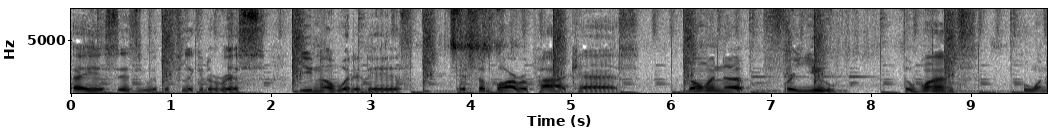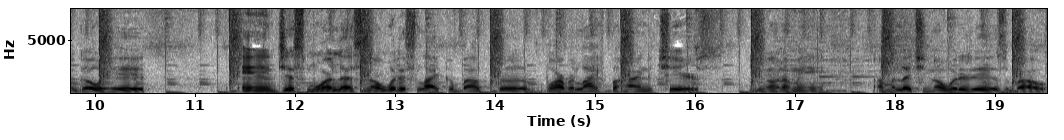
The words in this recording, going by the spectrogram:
Hey, it's Izzy with the flick of the wrist. You know what it is. It's a barber podcast going up for you, the ones who want to go ahead and just more or less know what it's like about the barber life behind the chairs. You know what I mean? I'm gonna let you know what it is about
